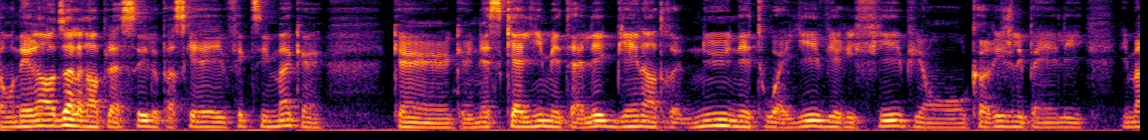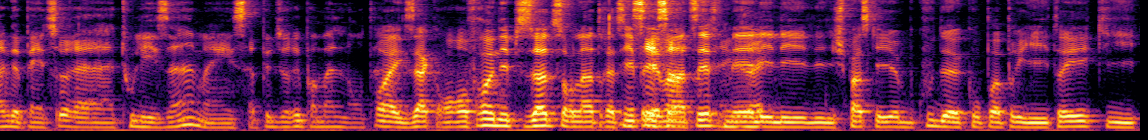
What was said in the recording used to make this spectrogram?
on est rendu à le remplacer, parce qu'effectivement, qu'un qu'un escalier métallique bien entretenu, nettoyé, vérifié, puis on corrige les, les, marques de peinture à, tous les ans, mais ça peut durer pas mal longtemps. Oui, exact. On fera un épisode sur l'entretien préventif, mais je pense qu'il y a beaucoup de copropriétés qui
